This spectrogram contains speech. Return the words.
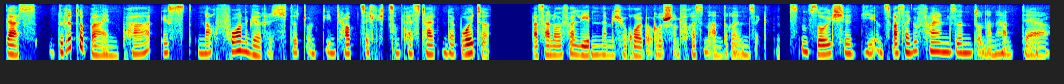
Das dritte Beinpaar ist nach vorne gerichtet und dient hauptsächlich zum Festhalten der Beute. Wasserläufer leben nämlich räuberisch und fressen andere Insekten. Meistens solche, die ins Wasser gefallen sind und anhand der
